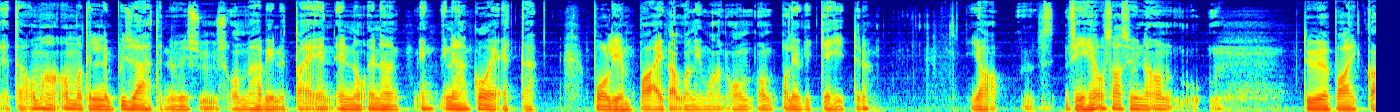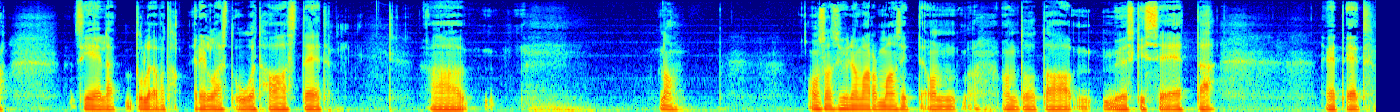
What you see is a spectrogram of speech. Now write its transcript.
että oma ammatillinen pysähtyneisyys on hävinnyt tai en, en ole enää, en enää koe, että poljen paikallani, vaan on, on paljonkin kehittynyt. Ja siihen osasyynä on työpaikka, siellä tulevat erilaiset uudet haasteet. No, osa syynä varmaan sitten on, on tota, myöskin se, että et, et,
